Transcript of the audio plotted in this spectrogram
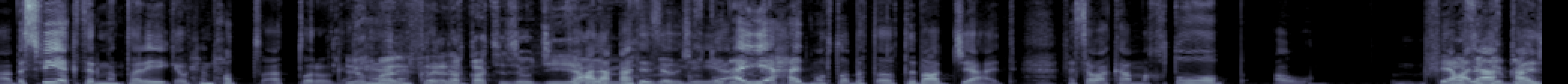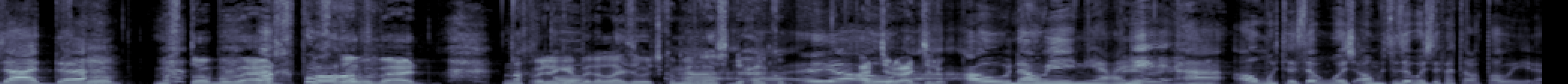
آه بس في أكثر من طريقة وإحنا نحط الطرق اللي هم في العلاقات الزوجية في العلاقات الزوجية. أي أحد مرتبط ارتباط جاد فسواء كان مخطوب أو في علاقة في جادة. مخطوب مخطوب وبعد مخطوب, مخطوب وبعد. مخطوب. ولا قبل الله يزوجكم يلا شدوا حالكم آه، عجلوا عجلوا. أو ناويين يعني أيوة. آه، أو متزوج أو متزوج لفترة طويلة.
